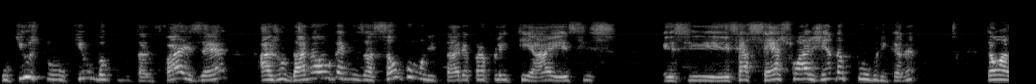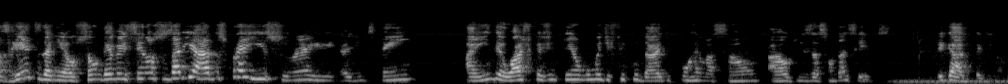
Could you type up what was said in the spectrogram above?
O que, os, o que o Banco Comunitário faz é ajudar na organização comunitária para pleitear esses, esse, esse acesso à agenda pública, né? Então, as redes, Daniel, são, devem ser nossos aliados para isso, né? E a gente tem, ainda, eu acho que a gente tem alguma dificuldade com relação à utilização das redes. Obrigado, Pedro.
